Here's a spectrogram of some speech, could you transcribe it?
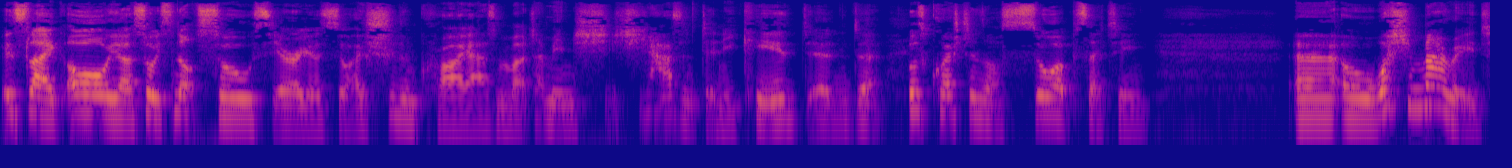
it's like, oh yeah, so it's not so serious, so I shouldn't cry as much. I mean, she, she hasn't any kid, and uh, those questions are so upsetting. Uh, oh, was she married?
